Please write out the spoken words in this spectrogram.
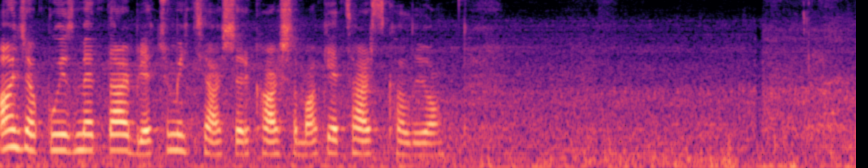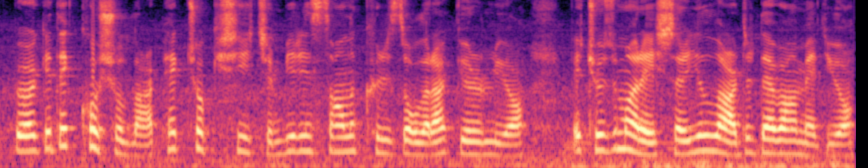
Ancak bu hizmetler bile tüm ihtiyaçları karşılamak yetersiz kalıyor. Bölgedeki koşullar pek çok kişi için bir insanlık krizi olarak görülüyor ve çözüm arayışları yıllardır devam ediyor.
